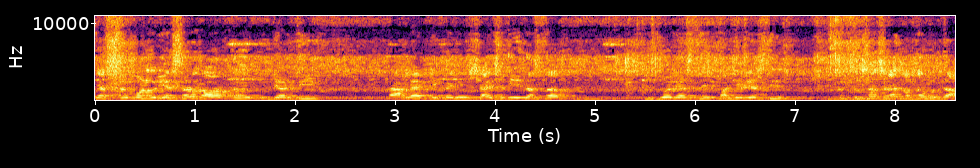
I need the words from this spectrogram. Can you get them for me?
या स म्हणून या सर्व गावातलं विद्यार्थी कारल्या ठिकाणी शाळेसाठी येत असतात. भिजवले असतील भाजीले असतील तर दुसरा सगळ्यात महत्त्वाचा मुद्दा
